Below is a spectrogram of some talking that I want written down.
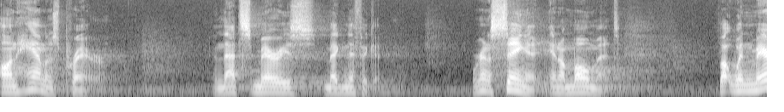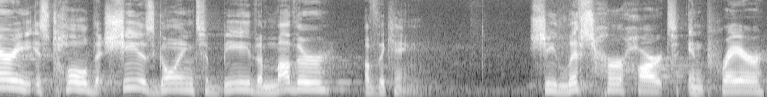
on Hannah's prayer, and that's Mary's Magnificat. We're going to sing it in a moment. But when Mary is told that she is going to be the mother of the king, she lifts her heart in prayer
